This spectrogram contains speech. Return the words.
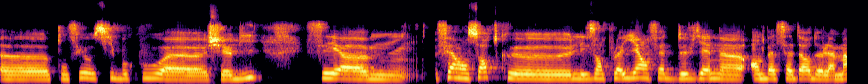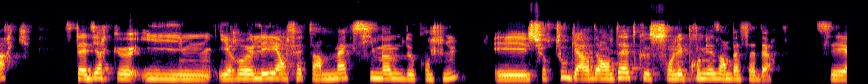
euh, qu'on fait aussi beaucoup euh, chez Hubby, c'est euh, faire en sorte que les employés en fait deviennent euh, ambassadeurs de la marque, c'est-à-dire qu'ils ils relaient en fait un maximum de contenu et surtout garder en tête que ce sont les premiers ambassadeurs. C'est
